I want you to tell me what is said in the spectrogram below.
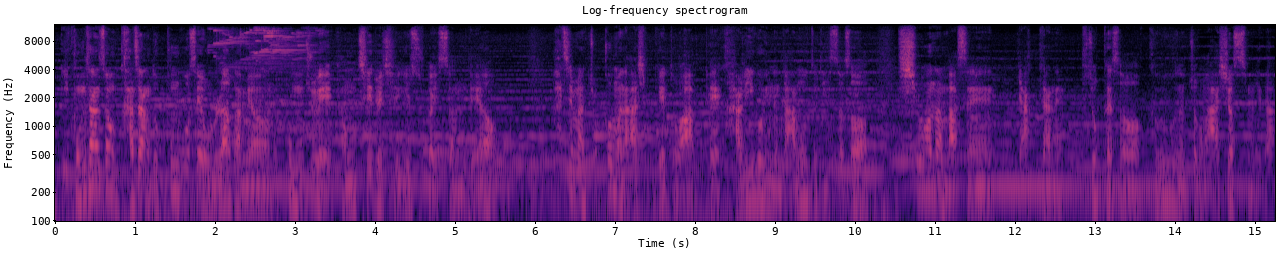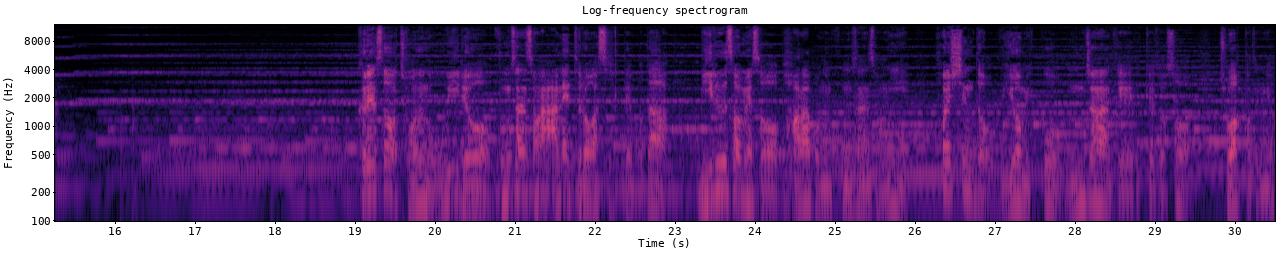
이 공산성 가장 높은 곳에 올라가면 공주의 경치를 즐길 수가 있었는데요. 하지만 조금은 아쉽게도 앞에 가리고 있는 나무들이 있어서 시원한 맛은 약간은 부족해서 그 부분은 조금 아쉬웠습니다. 그래서 저는 오히려 공산성 안에 들어갔을 때보다 미르섬에서 바라보는 공산성이 훨씬 더 위험있고 웅장하게 느껴져서 좋았거든요.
